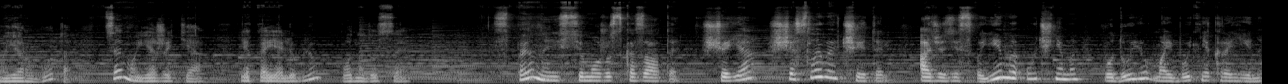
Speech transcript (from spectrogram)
Моя робота це моє життя, яке я люблю понад усе. З певненістю можу сказати, що я щасливий вчитель, адже зі своїми учнями будую майбутнє країни.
